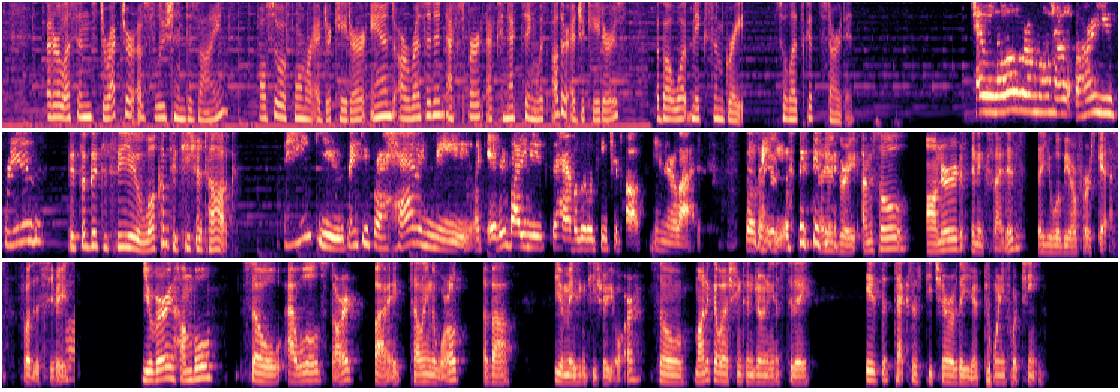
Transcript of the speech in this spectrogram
BetterLessons Director of Solution Design, also a former educator, and our resident expert at connecting with other educators about what makes them great. So let's get started. Hello, Roma. How are you, friend? It's so good to see you. Welcome to Teacher Talk. Thank you. Thank you for having me. Like everybody needs to have a little teacher talk in their lives. So thank I, you. I agree. I'm so honored and excited that you will be our first guest for this series. Oh. You're very humble so I will start by telling the world about the amazing teacher you are. So Monica Washington joining us today is the Texas Teacher of the Year 2014.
